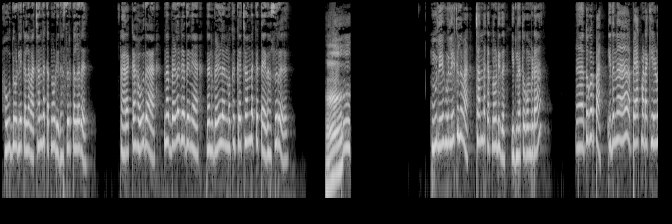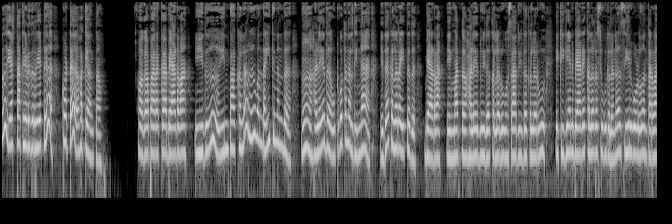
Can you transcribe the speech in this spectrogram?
ಹೌದು ನೋಡ್ಲಿಕ್ಕಲ್ಲವ ಚಂದ ಕತ್ ನೋಡಿ ಹಸಿರು ಕಲರ್ ಪಾರಕ್ಕ ಹೌದಾ? ನಾ ಬೆಳಗದೇನೆ ನನ್ನ ಬೆಳ್ಳ ಮಕ್ಕಕ್ಕೆ ಚಂದ ಕತ್ತೈ ಇದು ಹಸಿರು ಹುಲಿ ಹುಲಿ ಕಲವ ಚಂದ ಕತ್ ನೋಡಿದೆ ಇದನ್ನ ತಗೊಂಬಿಡ ತಗೋರ್ಪ ಇದನ್ನ ಪ್ಯಾಕ್ ಮಾಡಕ್ ಹೇಳು, ಎಷ್ಟಾತ್ ಹೇಳಿದ್ರ ರೇಟ್ ಕೊಟ್ಟ ಹೊಕ್ಕೆ ಅಂತ ನಾವು. ಹೋಗ ಪಾರಕ್ಕ ಬ್ಯಾಡವಾ ಇದು ಇಂಥ ಕಲರ್ ಒಂದ್ ಐತಿ ನಂದ. ಹ್ಮ್, ಹಳೇದ ಉಟ್ಕೋತಾನಲ್ ದಿನ ಇದ ಕಲರ್ ಐತದ. ಬ್ಯಾಡವಾ ಈಗ ಮತ್ತ ಹಳೇದು ಇದ ಕಲರು ಹೊಸಾದು ಇದ ಕಲರು ಈಕಿಗೇನ್ ಬ್ಯಾರೆ ಕಲರ್ ಸಿಗುದಿಲ್ಲ ಸೀರೆಗಳು ಅಂತಾರವ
